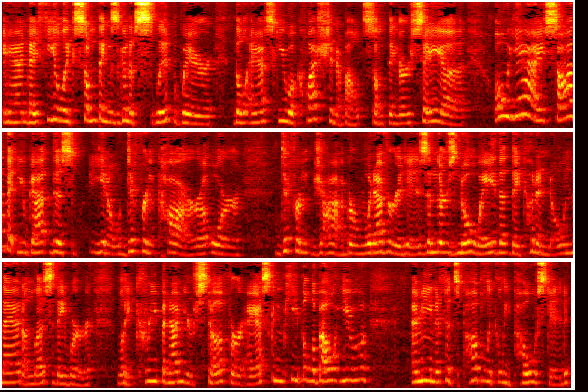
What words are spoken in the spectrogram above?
and I feel like something's gonna slip where they'll ask you a question about something or say, uh, oh yeah, I saw that you got this, you know, different car or different job or whatever it is, and there's no way that they could have known that unless they were, like, creeping on your stuff or asking people about you. I mean, if it's publicly posted,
